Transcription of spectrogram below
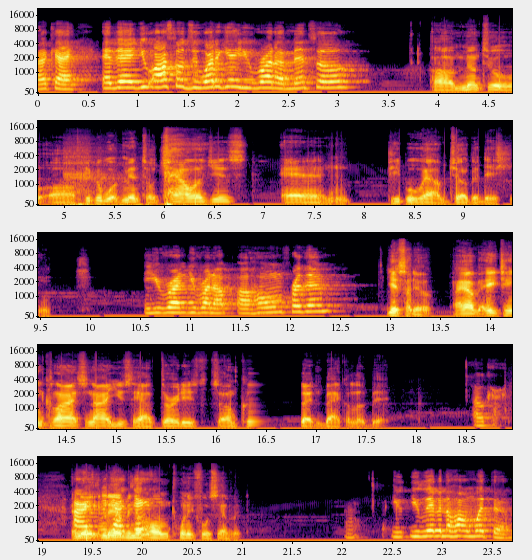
Okay, and then you also do what again? You run a mental. Uh, mental uh, people with mental challenges and people who have drug addiction. You run you run a, a home for them. Yes, I do. I have 18 clients and I used to have 30, so I'm cutting back a little bit. Okay. And All they right, so live got in the home 24 7. You you live in the home with them.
